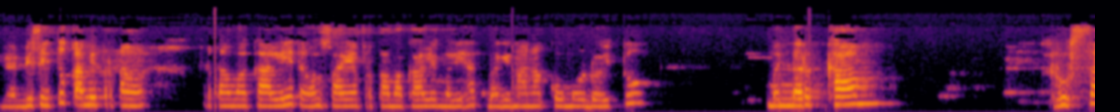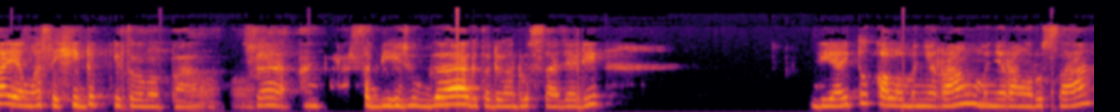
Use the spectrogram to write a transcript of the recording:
dan di situ kami pertama pertama kali tahun saya pertama kali melihat bagaimana komodo itu menerkam rusa yang masih hidup gitu bapak. Saya antara sedih juga gitu dengan rusa. Jadi dia itu kalau menyerang menyerang rusa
